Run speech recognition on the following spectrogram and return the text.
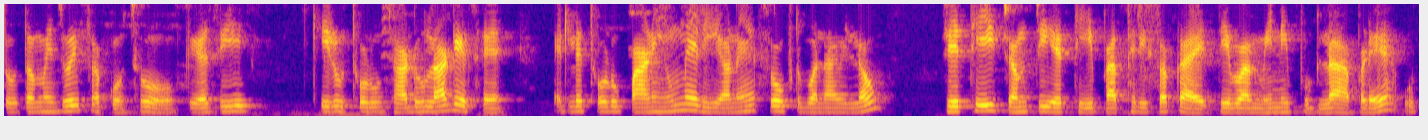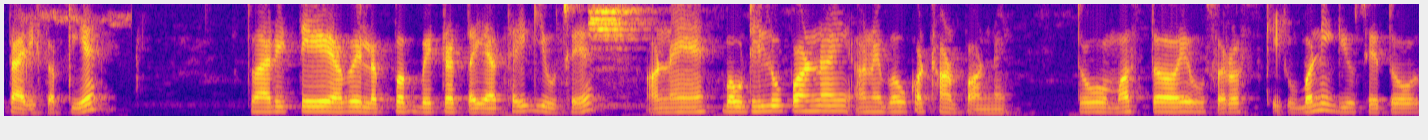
તો તમે જોઈ શકો છો કે હજી ખીરું થોડું જાડું લાગે છે, એટલે થોડું પાણી ઉમેરી અને સોફ્ટ બનાવી લઉં, જેથી ચમચીએથી પાથરી શકાય તેવા મિની પુડલા આપણે ઉતારી શકીએ. તો આ રીતે હવે લગભગ બેટર તૈયાર થઈ ગયું છે. અને બહુ ઢીલું પણ નહીં અને બહુ કઠણ પણ નહીં. તો મસ્ત એવું સરસ ખીરું બની ગયું છે. તો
